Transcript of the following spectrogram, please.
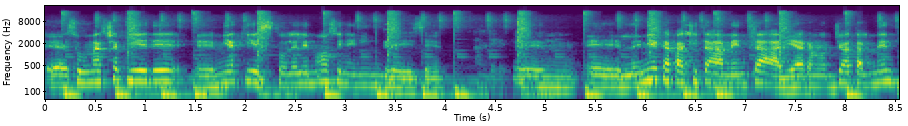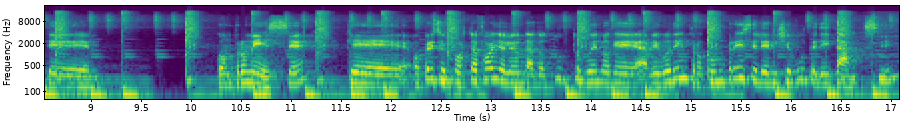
eh, sul marciapiede eh, mi ha chiesto l'elemosina in inglese. Ehm, e le mie capacità mentali erano già talmente compromesse che ho preso il portafoglio e le ho dato tutto quello che avevo dentro, comprese le ricevute dei taxi.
